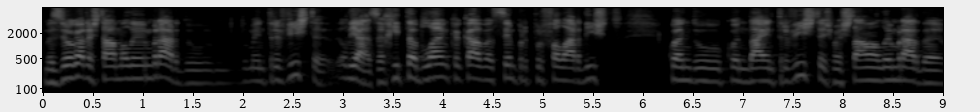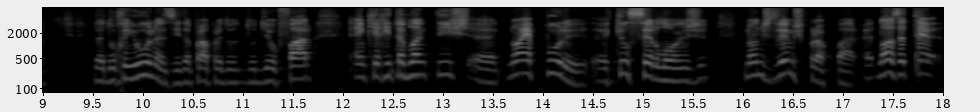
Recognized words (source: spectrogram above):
Mas eu agora estava-me a lembrar do, de uma entrevista, aliás, a Rita Blanco acaba sempre por falar disto quando, quando dá entrevistas, mas estava a lembrar da, da do Riunas e da própria do, do Diogo Faro, em que a Rita uhum. Blanco diz, uh, não é por aquilo ser longe que não nos devemos preocupar. Uh, nós até,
